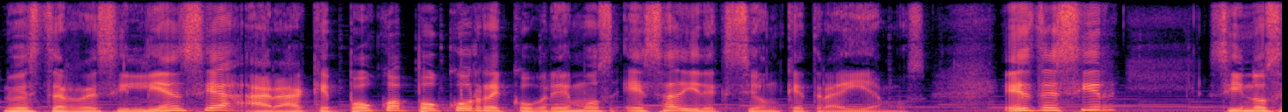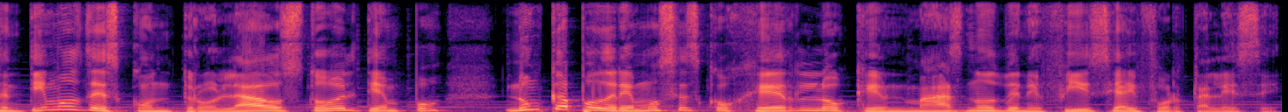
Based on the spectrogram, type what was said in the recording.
nuestra resiliencia hará que poco a poco recobremos esa dirección que traíamos. Es decir, si nos sentimos descontrolados todo el tiempo, nunca podremos escoger lo que más nos beneficia y fortalece.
